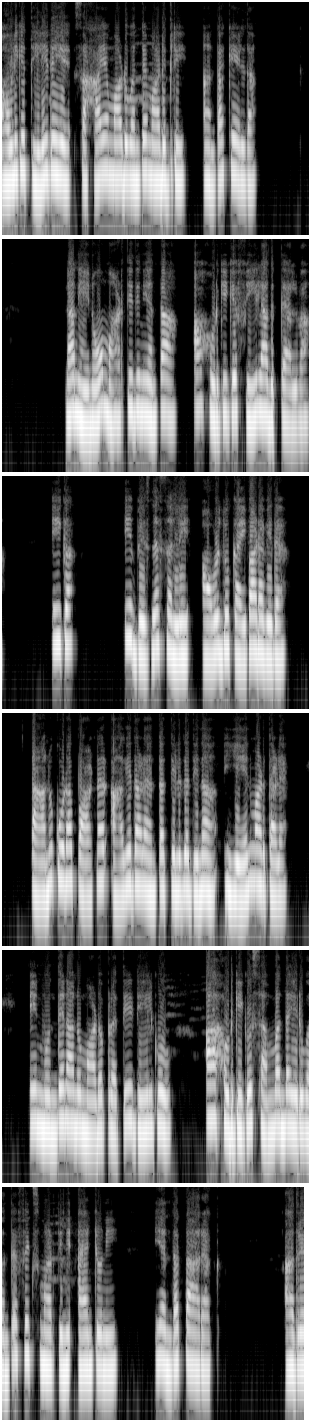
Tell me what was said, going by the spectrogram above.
ಅವಳಿಗೆ ತಿಳಿದೆಯೇ ಸಹಾಯ ಮಾಡುವಂತೆ ಮಾಡಿದ್ರಿ ಅಂತ ಕೇಳ್ದ. ನಾನು ಏನೋ ಮಾಡ್ತಿದ್ದೀನಿ ಅಂತ ಆ ಹುಡುಗಿಗೆ ಫೀಲ್ ಆಗುತ್ತೆ ಅಲ್ವಾ? ಈಗ ಈ ಬಿಸ್ನೆಸ್ಸಲ್ಲಿ ಅವಳದು ಕೈವಾಡವಿದೆ. ತಾನು ಕೂಡ ಪಾರ್ಟ್ನರ್ ಆಗಿದ್ದಾಳೆ ಅಂತ ತಿಳಿದ ದಿನ ಏನು ಮಾಡ್ತಾಳೆ? ಇನ್ನು ಮುಂದೆ ನಾನು ಮಾಡೋ ಪ್ರತಿ ಡೀಲ್ಗೂ ಆ ಹುಡುಗಿಗೂ ಸಂಬಂಧ ಇರುವಂತೆ ಫಿಕ್ಸ್ ಮಾಡ್ತೀನಿ ಆಂಟೋನಿ. ಎಂದ ತಾರಕ್, ಆದ್ರೆ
